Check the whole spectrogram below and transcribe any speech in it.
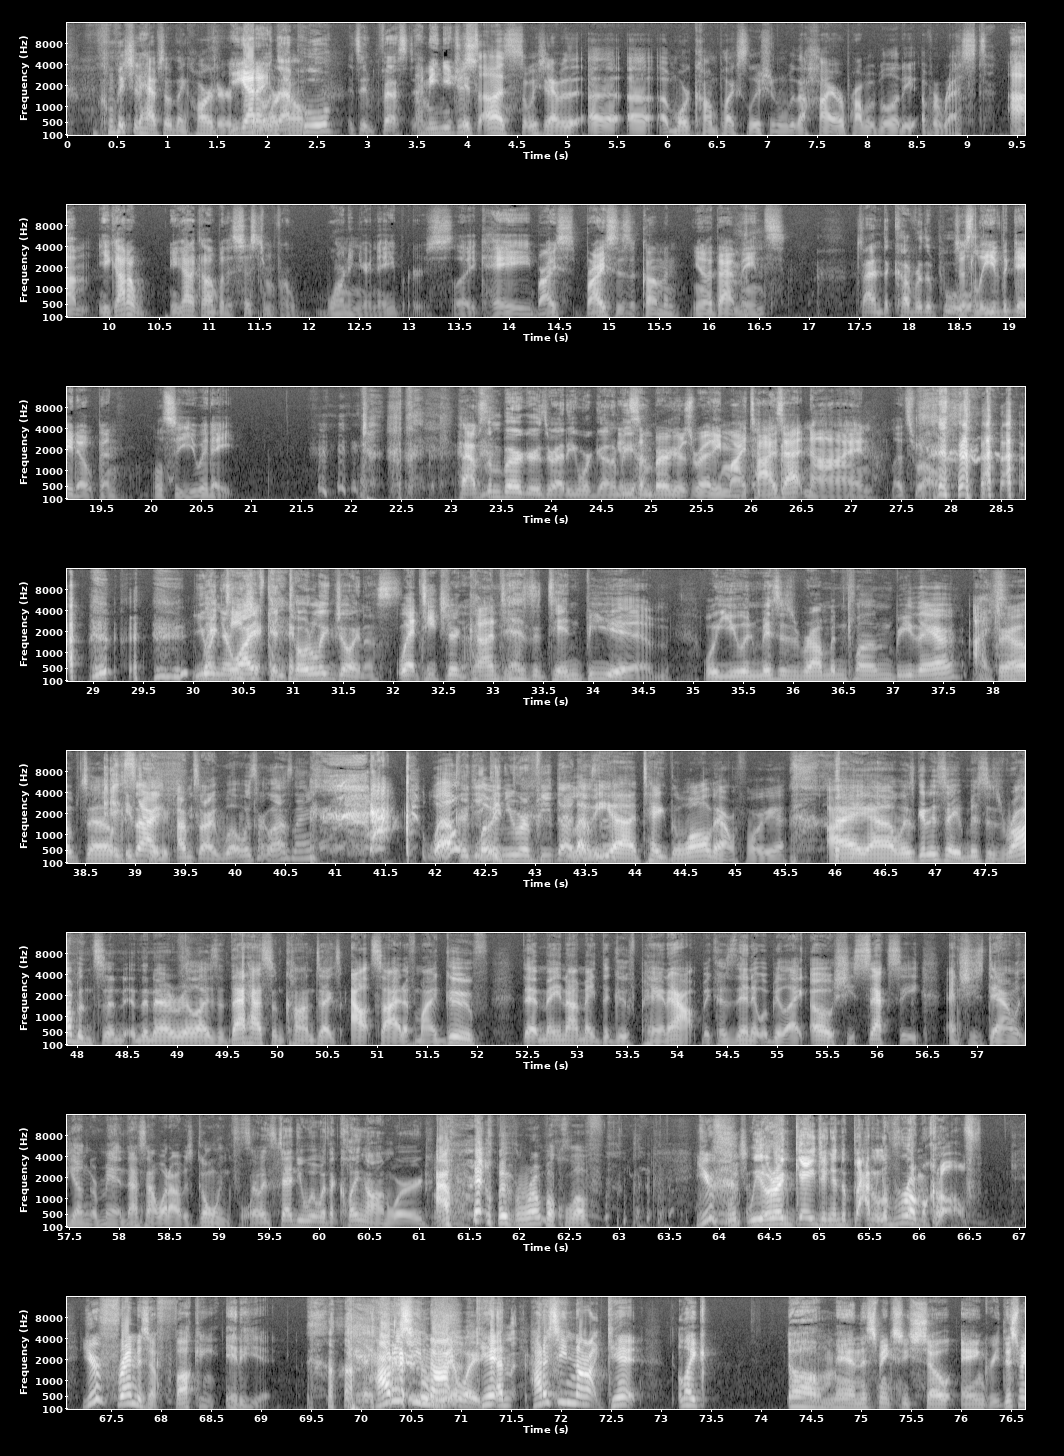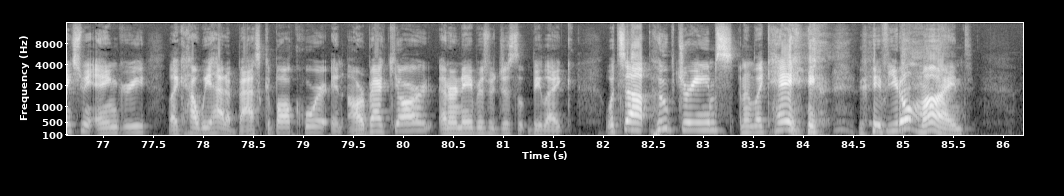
we should have something harder. You gotta- and that com- pool, it's infested. I mean, you just It's us, so we should have a, a, a, a more complex solution with a higher probability of arrest. um, you gotta you gotta come up with a system for warning your neighbors. Like, hey, Bryce, Bryce is a coming. You know what that means? Time to cover the pool. Just leave the gate open. We'll see you at eight. Have some burgers ready. We're gonna Get be some hungry. burgers ready. My tie's at nine. Let's roll. You Wet and your t-shirt. wife can totally join us. Wet teacher contest at 10 p.m. Will you and Mrs. Robinson be there? I sure hope so. Hey, It's sorry, gonna- I'm sorry. What was her last name? Well, Could you, let me- can you repeat that? Let me uh, take the wall down for you. I uh, was gonna say Mrs. Robinson, and then I realized that that has some context outside of my goof that may not make the goof pan out because then it would be like, oh, she's sexy and she's down with younger men. That's not what I was going for. So instead, you went with a Klingon word. I went with Rumblecloof. Your We are engaging in the Battle of Romaklov. your friend is a fucking idiot. How does he not Really? get? And- how does he not get like? Oh man, this makes me so angry. This makes me angry, like how we had a basketball court in our backyard, and our neighbors would just be like, "What's up, hoop dreams?" And I'm like, "Hey, if you don't mind,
